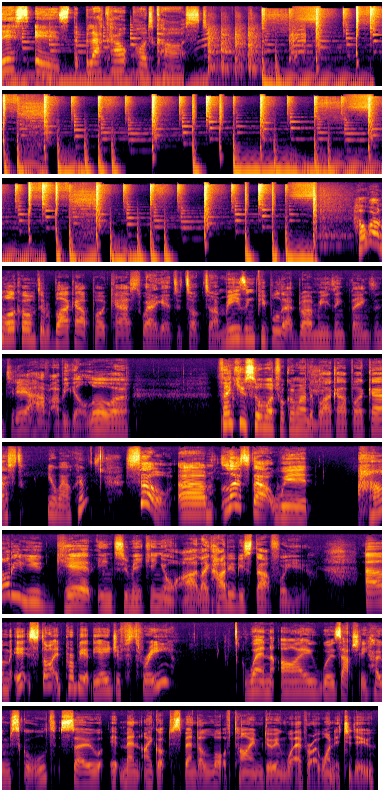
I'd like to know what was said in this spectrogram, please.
This is the Blackout Podcast. Hello and welcome to the Blackout Podcast, where I get to talk to amazing people that do amazing things. And today I have Abigail Lower. Thank you so much for coming on the Blackout Podcast. You're welcome. So, um, let's start with how did you get into making your art? Like, how did it start for you? Um, it started probably at the age of three when I was actually homeschooled. So it meant I got to spend a lot of time doing whatever I wanted to do.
